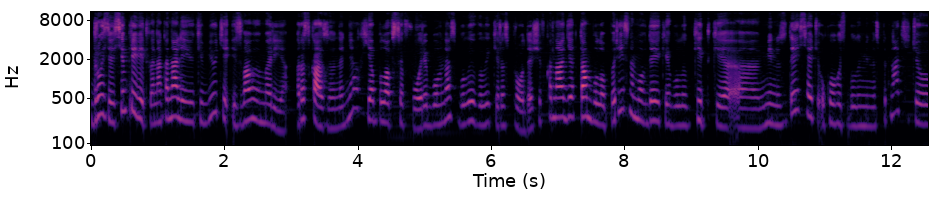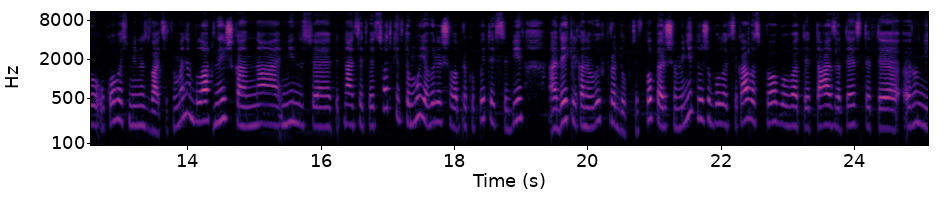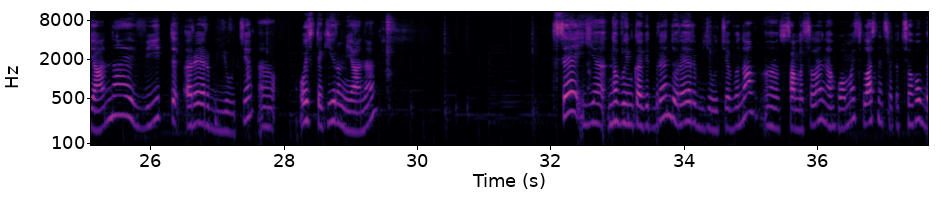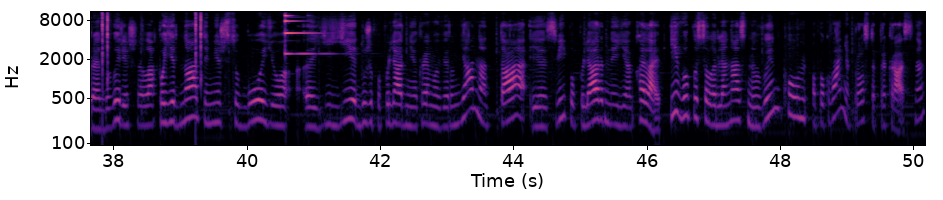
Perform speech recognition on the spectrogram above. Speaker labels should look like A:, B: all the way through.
A: Друзі, всім привіт! Ви на каналі Yuki Beauty і з вами Марія. Розказую на днях. Я була в Сефорі, бо у нас були великі розпродажі в Канаді. Там було по-різному. В деяких були кітки е, мінус 10, у когось були мінус 15, у когось мінус 20. У мене була знижка на мінус е, 15%, тому я вирішила прикупити собі е, декілька нових продуктів. По-перше, мені дуже було цікаво спробувати та затестити рум'яна від Rare Beauty. Е, Ось такі рум'яна. Це є новинка від бренду Rare Beauty. Вона е, саме Селена Гомес, власниця цього бренду, вирішила поєднати між собою е, її дуже популярні окремові рум'яна та е, свій популярний хайлайт. І випустила для нас новинку. Опакування просто прекрасне.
